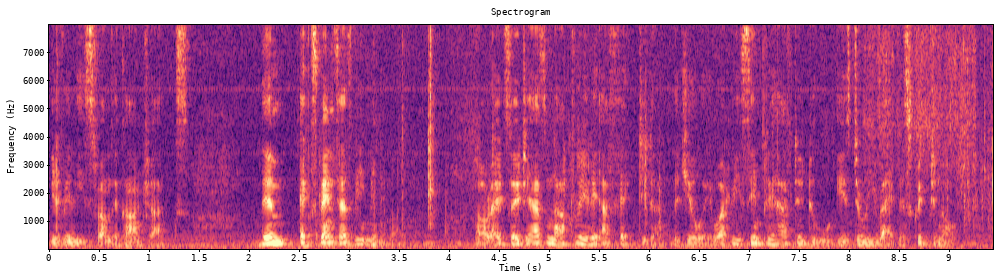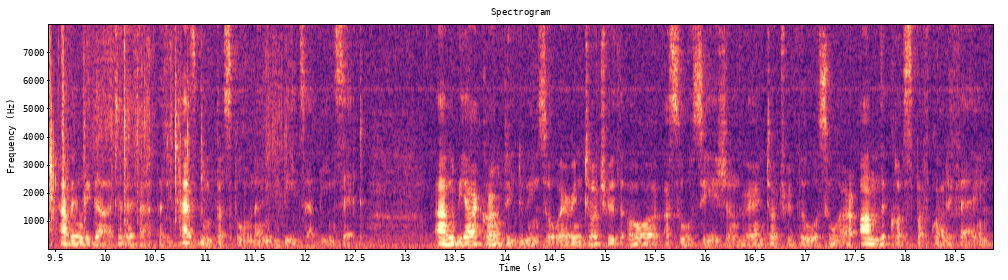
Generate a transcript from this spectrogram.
be released from the contracts. The expense has been minimal. All right, so it has not really affected the JOA. What we simply have to do is to rewrite the script now, having regard to the fact that it has been postponed and new dates have been set and we are currently doing so. We're in touch with our associations, we're in touch with those who are on the cusp of qualifying.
